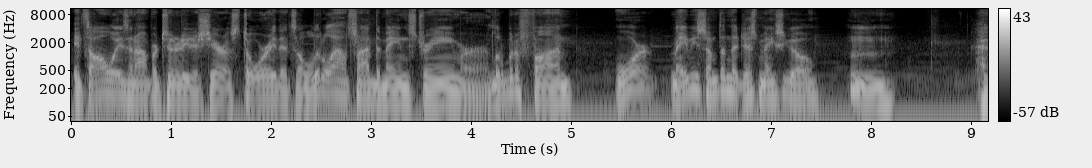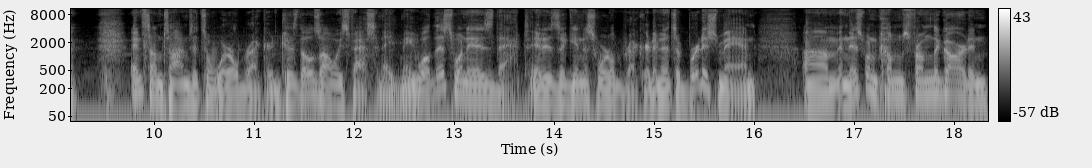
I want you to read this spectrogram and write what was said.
it's always an opportunity to share a story that's a little outside the mainstream or a little bit of fun, or maybe something that just makes you go, hmm. and sometimes it's a world record because those always fascinate me. Well, this one is that. It is a Guinness World Record, and it's a British man. Um, and this one comes from the garden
